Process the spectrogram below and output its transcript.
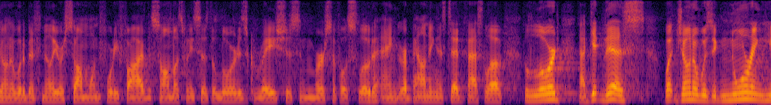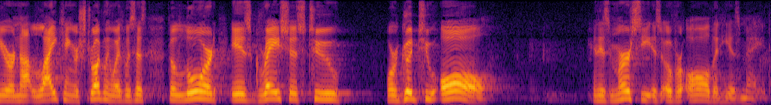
Jonah would have been familiar with Psalm 145, the psalmist, when he says, The Lord is gracious and merciful, slow to anger, abounding in steadfast love. The Lord, now get this, what Jonah was ignoring here or not liking or struggling with was says, The Lord is gracious to or good to all, and his mercy is over all that he has made.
